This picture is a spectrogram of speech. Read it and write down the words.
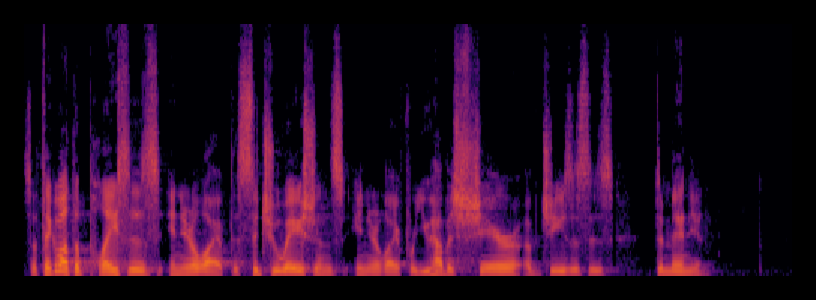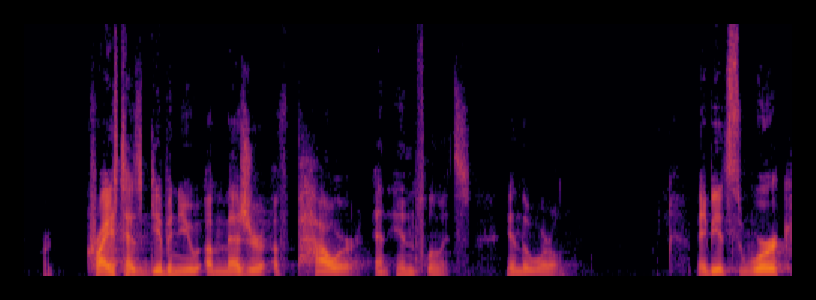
So think about the places in your life, the situations in your life where you have a share of Jesus' dominion. Christ has given you a measure of power and influence in the world. Maybe it's work,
